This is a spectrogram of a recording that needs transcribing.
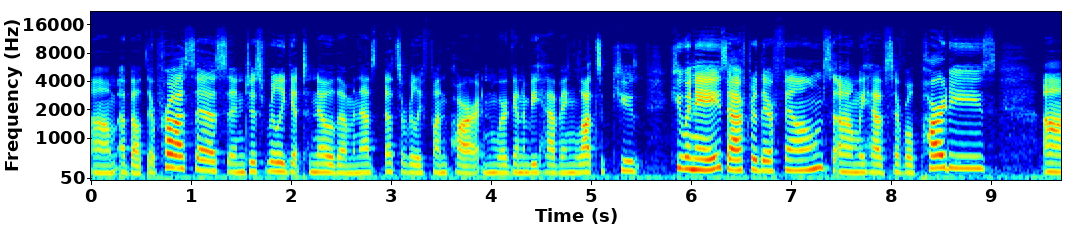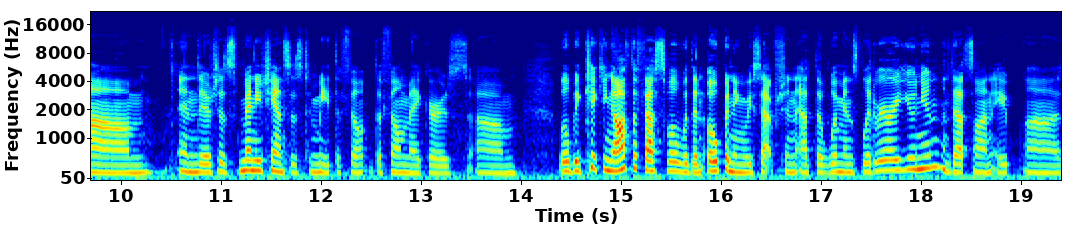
um, about their process, and just really get to know them. And that's that's a really fun part. And we're going to be having lots of Q and A's after their films. Um, we have several parties. Um, and there's just many chances to meet the film the filmmakers. We'll be kicking off the festival with an opening reception at the Women's Literary Union. That's on Ap- uh,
